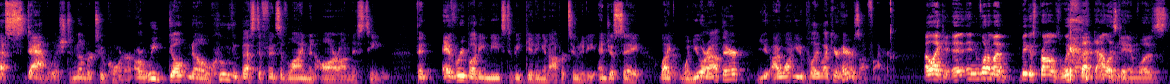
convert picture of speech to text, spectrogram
established number two corner, or we don't know who the best defensive linemen are on this team, then everybody needs to be getting an opportunity and just say, like, when you are out there, you, I want you to play like your hair is on fire. I like it. And, and one of my biggest problems with that Dallas game was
